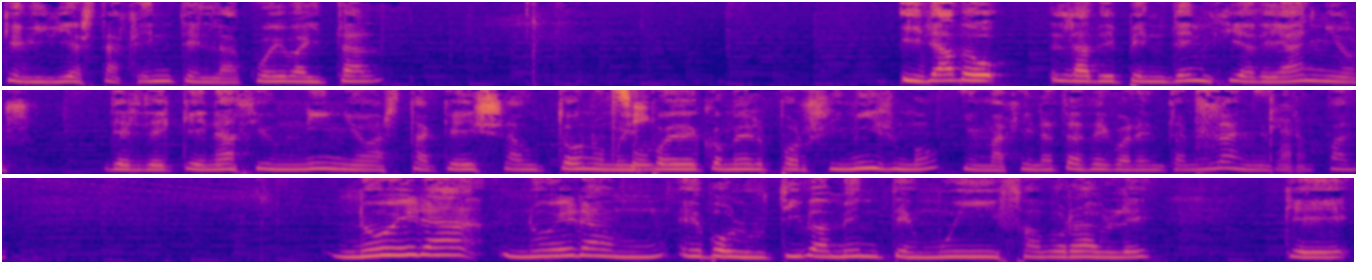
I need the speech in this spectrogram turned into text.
que vivía esta gente en la cueva y tal, y dado la dependencia de años desde que nace un niño hasta que es autónomo y puede comer por sí mismo, imagínate hace 40.000 años, no, era, no era evolutivamente muy favorable que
